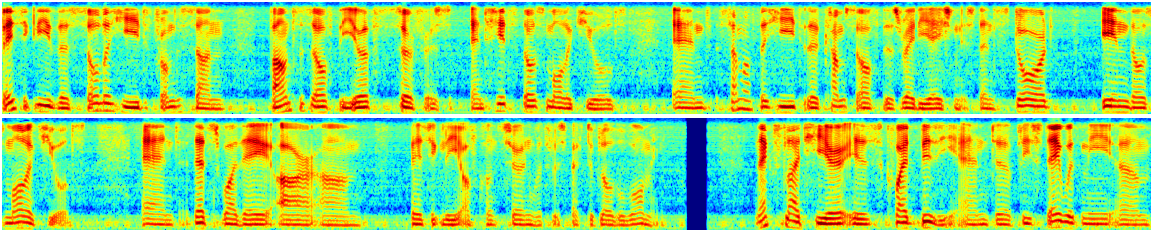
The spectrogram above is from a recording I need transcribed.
Basically, the solar heat from the sun bounces off the Earth's surface and hits those molecules. And some of the heat that comes off this radiation is then stored in those molecules. And that's why they are um, basically of concern with respect to global warming. Next slide here is quite busy, and uh, please stay with me um,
